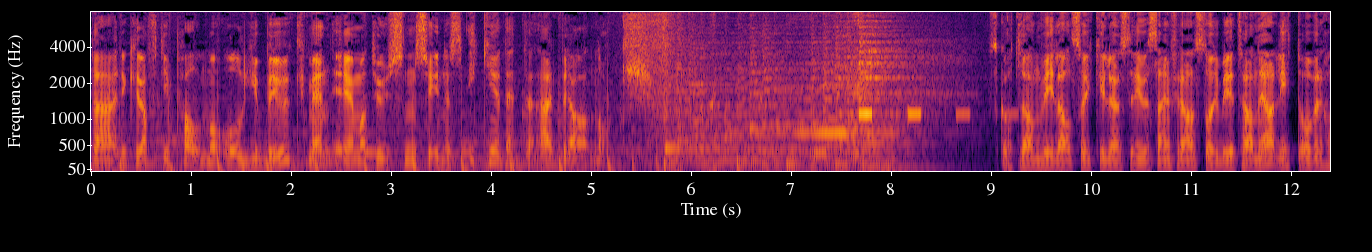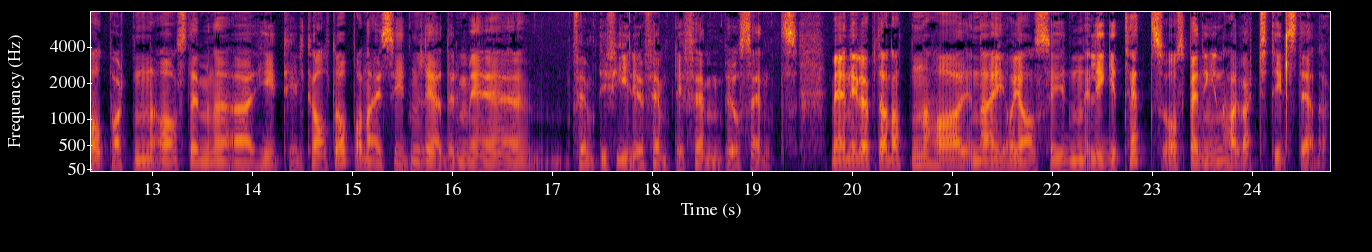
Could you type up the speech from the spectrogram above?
bærekraftig palmeoljebruk, men Rema 1000 synes ikke dette er bra nok. Skottland vil altså ikke løsrive seg fra Storbritannia. Litt over halvparten av stemmene er hittil talt opp, og nei-siden leder med 54-55% Men i løpet av natten har nei- og ja-siden ligget tett, og spenningen har vært til stede.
